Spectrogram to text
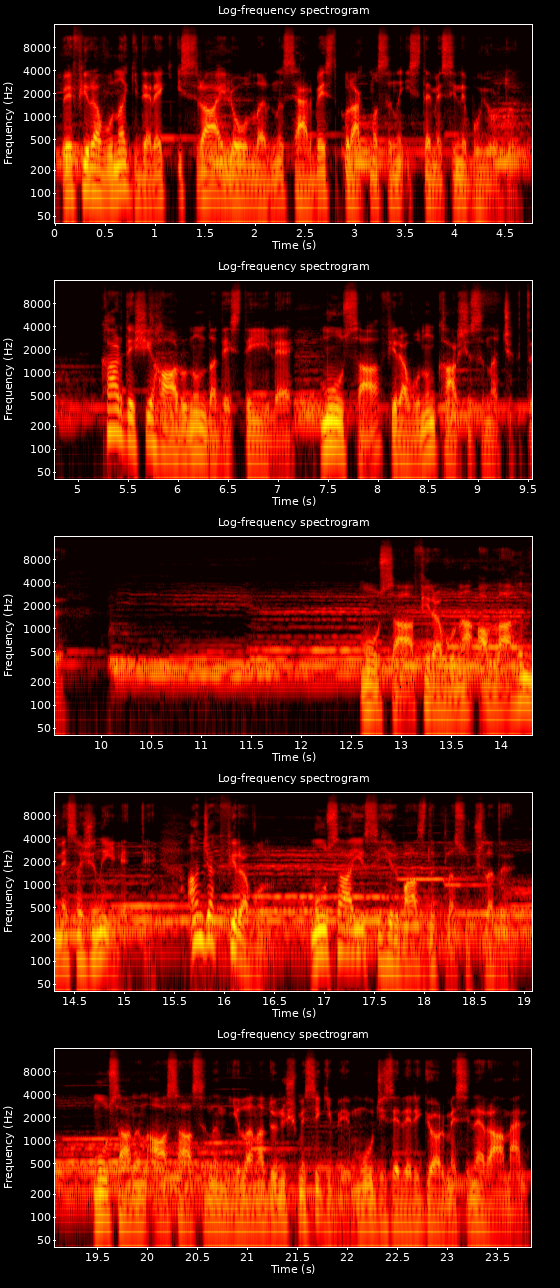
ve Firavun'a giderek İsrailoğullarını serbest bırakmasını istemesini buyurdu. Kardeşi Harun'un da desteğiyle Musa Firavun'un karşısına çıktı. Musa Firavun'a Allah'ın mesajını iletti. Ancak Firavun Musa'yı sihirbazlıkla suçladı. Musa'nın asasının yılana dönüşmesi gibi mucizeleri görmesine rağmen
